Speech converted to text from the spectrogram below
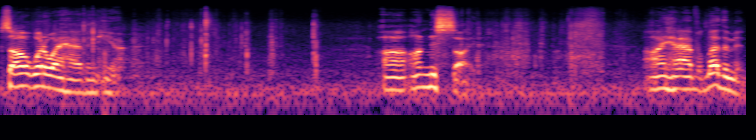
So what do I have in here? Uh, on this side, I have Leatherman.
